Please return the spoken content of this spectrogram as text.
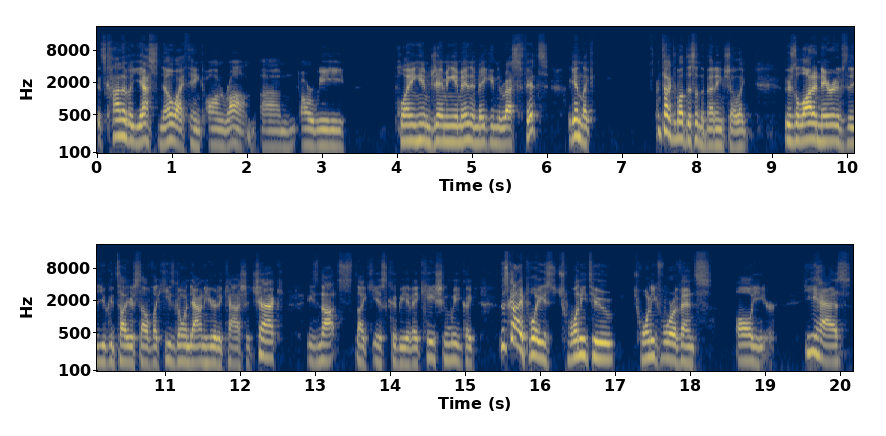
it's kind of a yes no, I think, on Rahm. Um, are we playing him, jamming him in, and making the rest fit? Again, like I talked about this on the betting show. Like there's a lot of narratives that you could tell yourself, like he's going down here to cash a check. He's not like this could be a vacation week. Like this guy plays 22, 24 events all year. He has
